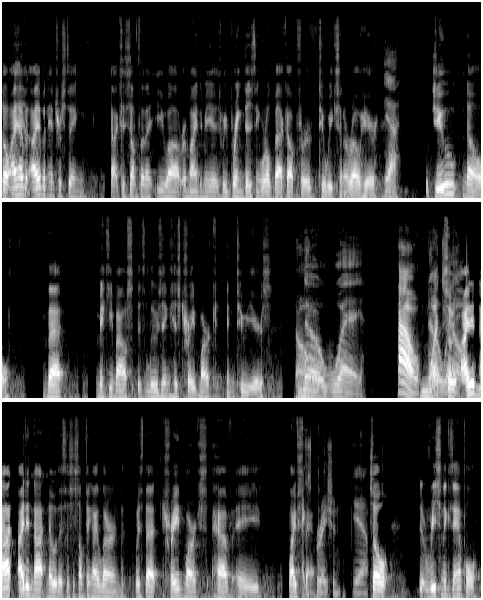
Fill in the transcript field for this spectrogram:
So I have Man. I have an interesting, actually something that you uh, reminded me as we bring Disney World back up for two weeks in a row here. yeah. Did you know that Mickey Mouse is losing his trademark in two years? No way. How? No what? way. So I did not I did not know this. This is something I learned was that trademarks have a lifespan. expiration. Yeah. So, a recent example,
